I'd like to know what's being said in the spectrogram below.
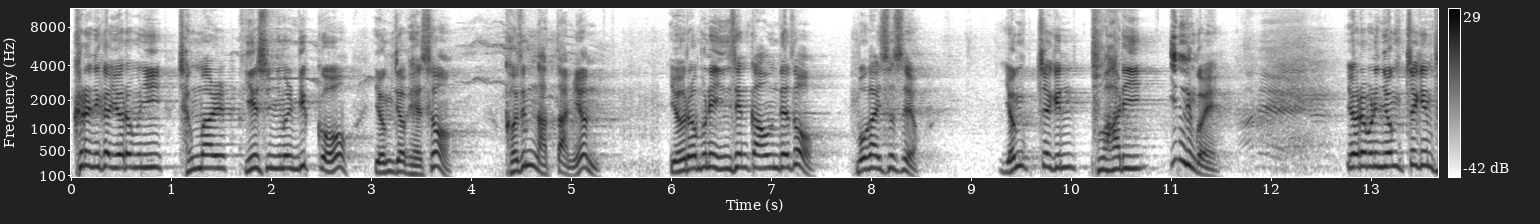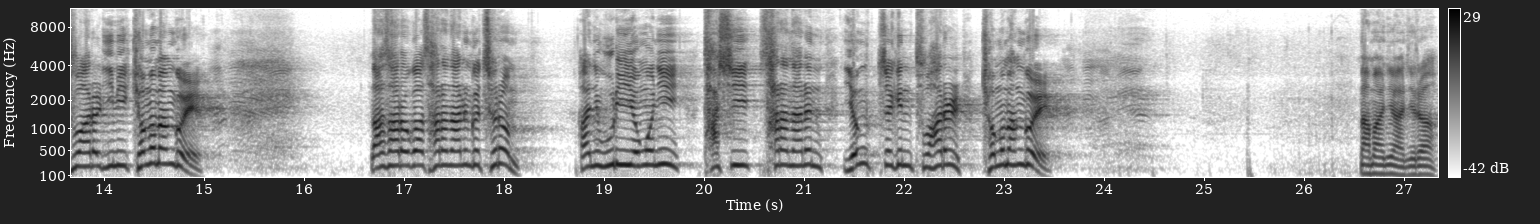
그러니까 여러분이 정말 예수님을 믿고 영접해서 거듭났다면 여러분의 인생 가운데도 뭐가 있었어요? 영적인 부활이 있는 거예요. 여러분은 영적인 부활을 이미 경험한 거예요. 나사로가 살아나는 것처럼 아니 우리 영혼이 다시 살아나는 영적인 부활을 경험한 거예요. 나만이 아니라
